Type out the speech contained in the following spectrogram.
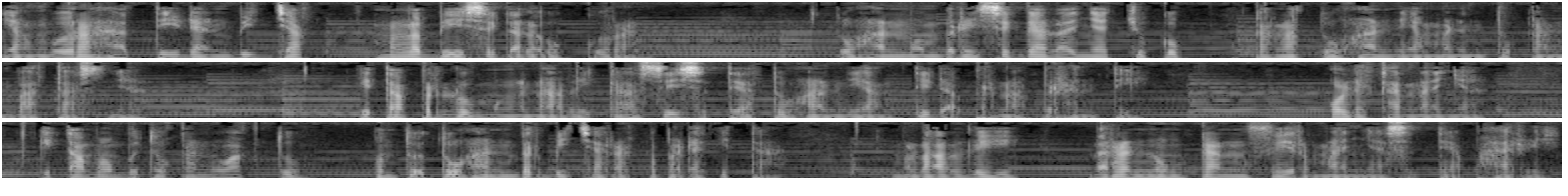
yang murah hati dan bijak melebihi segala ukuran. Tuhan memberi segalanya cukup karena Tuhan yang menentukan batasnya. Kita perlu mengenali kasih setia Tuhan yang tidak pernah berhenti. Oleh karenanya, kita membutuhkan waktu untuk Tuhan berbicara kepada kita melalui merenungkan firman-Nya setiap hari.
